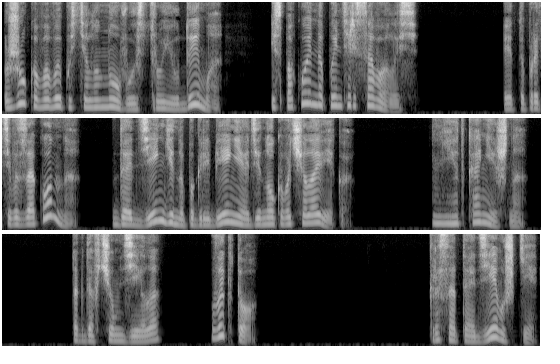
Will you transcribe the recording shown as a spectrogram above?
Жукова выпустила новую струю дыма и спокойно поинтересовалась. «Это противозаконно? Дать деньги на погребение одинокого человека?» «Нет, конечно». «Тогда в чем дело? Вы кто?» Красота девушки,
